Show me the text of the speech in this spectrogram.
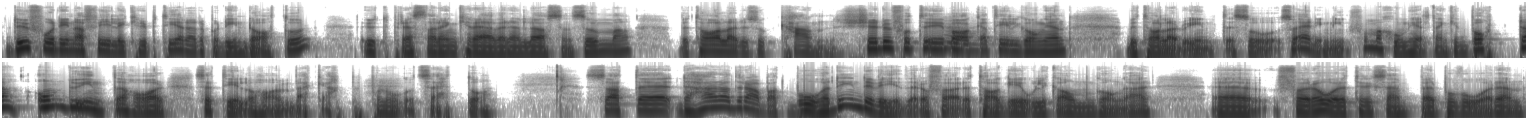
Du får dina filer krypterade på din dator. Utpressaren kräver en lösensumma. Betalar du så kanske du får tillbaka mm. tillgången. Betalar du inte så, så är din information helt enkelt borta. Om du inte har sett till att ha en backup på något sätt då. Så att eh, det här har drabbat både individer och företag i olika omgångar. Eh, förra året till exempel på våren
